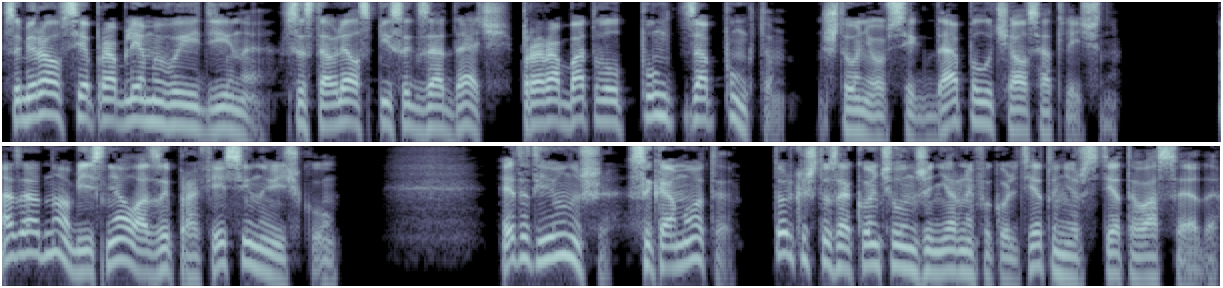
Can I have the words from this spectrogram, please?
Собирал все проблемы воедино, составлял список задач, прорабатывал пункт за пунктом, что у него всегда получалось отлично. А заодно объяснял азы профессии новичку. Этот юноша, Сакамото, только что закончил инженерный факультет университета Васеда.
